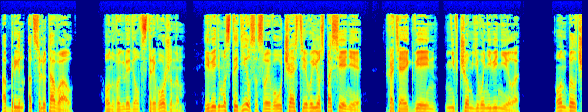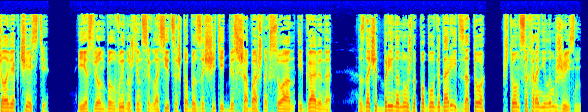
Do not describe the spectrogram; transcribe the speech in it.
а Брин отсалютовал. Он выглядел встревоженным и, видимо, стыдился своего участия в ее спасении, хотя Игвейн ни в чем его не винила. Он был человек чести, если он был вынужден согласиться, чтобы защитить бесшабашных Суан и Гавина, значит, Брина нужно поблагодарить за то, что он сохранил им жизнь.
